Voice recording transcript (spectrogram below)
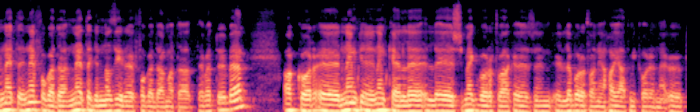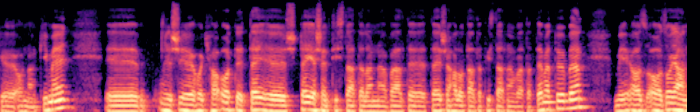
ne, ne, fogadal, ne tegyen nazír fogadalmat a temetőben, akkor nem, nem kell le, le, leborotválni a haját, mikor ők onnan kimegy, és hogyha ott teljesen tisztátalanná vált, teljesen halottálta tisztátalan vált a temetőben, az, az olyan,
